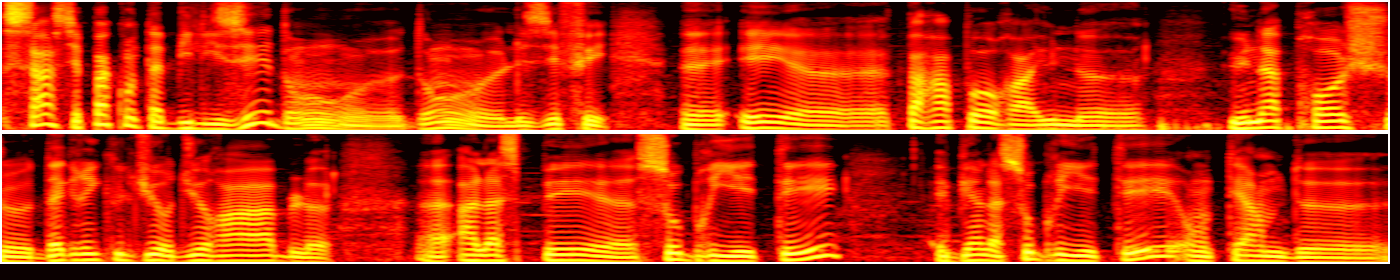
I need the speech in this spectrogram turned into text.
Ça, c'est pas comptabilisé dans, les effets. Et par rapport à une, approche d'agriculture durable à l'aspect sobriété, eh bien, la sobriété, en termes de-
